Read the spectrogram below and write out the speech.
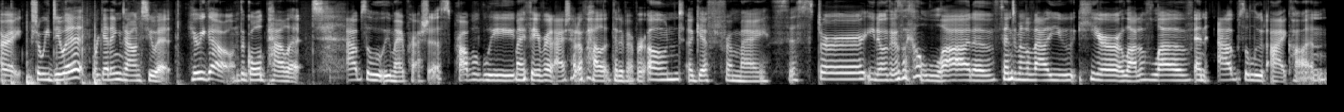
All right, shall we do it? We're getting down to it. Here we go. The gold palette. Absolutely my precious. Probably my favorite eyeshadow palette that I've ever owned. A gift from my sister. You know, there's like a lot of sentimental value here, a lot of love, an absolute icon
